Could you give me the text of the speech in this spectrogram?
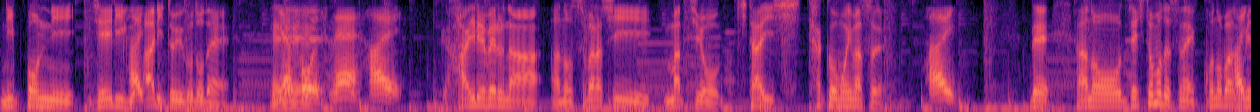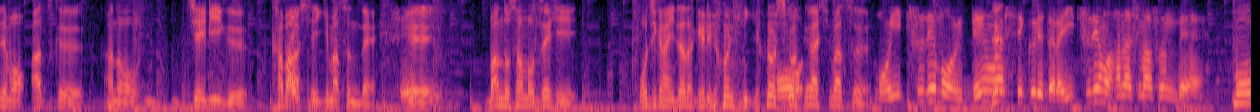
日本に J リーグありということで、はいえー、いやそうですね。はい。ハイレベルなあの素晴らしいマッチを期待したく思います。はい。であのぜひともですねこの番組でも熱く、はい、あの J リーグカバーしていきますんで、はい、えー、バンドさんもぜひお時間いただけるように よろしくお願いします。もういつでも電話してくれたらいつでも話しますんで。も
